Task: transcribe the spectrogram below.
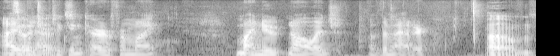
I would have to concur from my minute knowledge of the matter. Um,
